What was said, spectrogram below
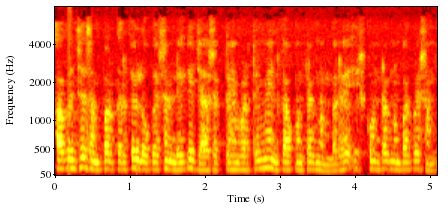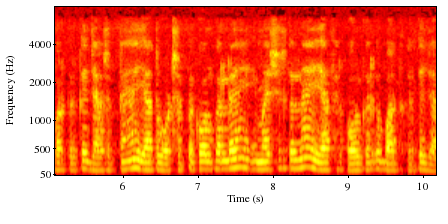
आप इनसे संपर्क करके लोकेशन लेके जा सकते हैं भर्ती में। इनका कॉन्टैक्ट नंबर है। इस कॉन्टैक्ट नंबर पर संपर्क करके जा सकते हैं। या तो व्हाट्सएप पे कॉल कर लें मैसेज कर लें, या फिर कॉल करके बात करके जा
